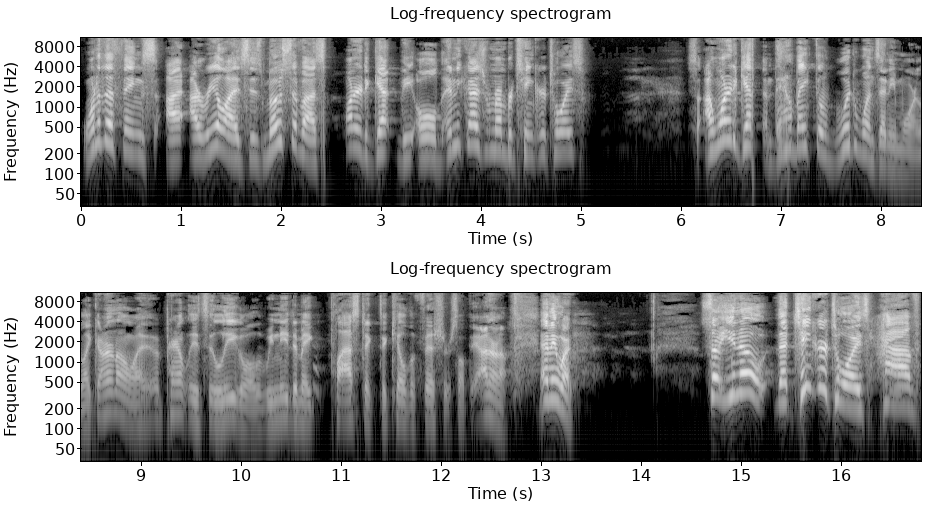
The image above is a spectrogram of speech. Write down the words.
One of the things I, I realized is most of us wanted to get the old, any guys remember Tinker Toys? So I wanted to get them. They don't make the wood ones anymore. Like, I don't know. Apparently it's illegal. We need to make plastic to kill the fish or something. I don't know. Anyway. So you know that Tinker Toys have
